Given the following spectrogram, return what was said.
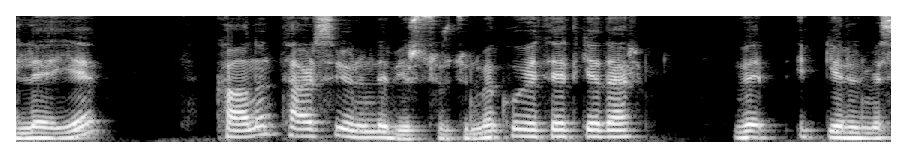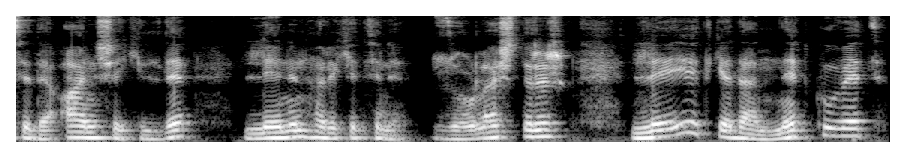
L'ye K'nın tersi yönünde bir sürtünme kuvveti etki eder ve ip gerilmesi de aynı şekilde L'nin hareketini zorlaştırır. L'ye etkeden net kuvvet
